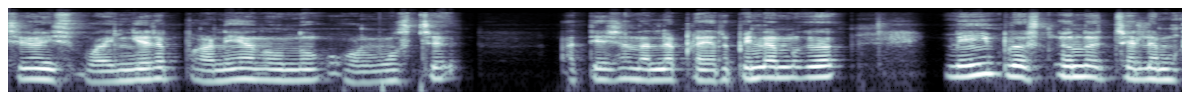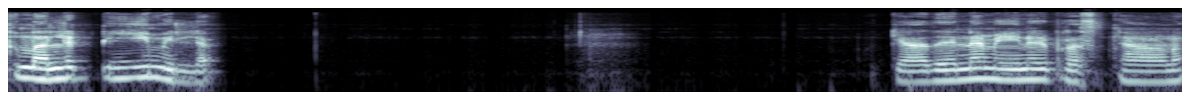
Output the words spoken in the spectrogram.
പക്ഷേ ഗൈസ് ഭയങ്കര പണിയാന്ന് തോന്നുന്നു. ഓൾമോസ്റ്റ് അത്യാവശ്യം നല്ല പ്ലെയർ പിന്നെ നമുക്ക് മെയിൻ പ്രശ്നം എന്ന് വെച്ചാൽ നമുക്ക് നല്ല ടീമില്ല ഓക്കെ അത് തന്നെ മെയിൻ ഒരു പ്രശ്നമാണ്.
